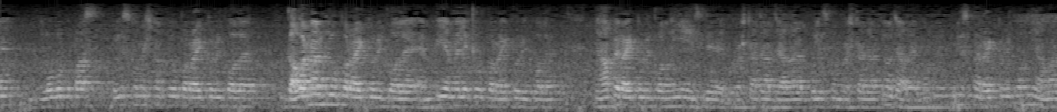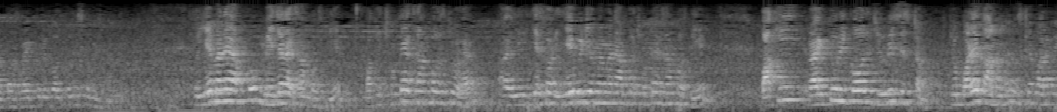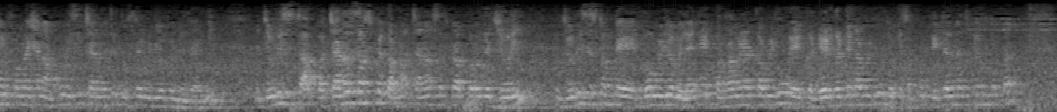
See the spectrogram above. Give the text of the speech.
लोगों के पास पुलिस कमिश्नर के ऊपर राइट टू रिकॉल है गवर्नर के ऊपर राइट टू रिकॉल है एमपी एमएलए के ऊपर राइट टू रिकॉल है। यहाँ पे राइट टू रिकॉल नहीं है, इसलिए भ्रष्टाचार ज़्यादा है, पुलिस में भ्रष्टाचार क्यों ज़्यादा है? क्योंकि पुलिस में राइट टू रिकॉल नहीं है, हमारे पास right to recall police commissioner है। तो ये मैंने आपको मेजर एग्जाम्पल्स दिए। बाकी छोटे एग्जाम्पल्स जो है ये ये वीडियो में मैंने आपको छोटे एग्जाम्पल्स दिए। बाकी right to recall jury system जो बड़े कानून है, उसके बारे में इंफॉर्मेशन आपको इसी चैनल के दूसरे वीडियो पे मिल जाएगी। ज्यूरी आप चैनल सर्च पे करना चैनल सर्च पे आप करोगे ज्यूरी तो ज्यूरी सिस्टम पे दो वीडियो मिलेंगे, एक पंद्रह मिनट का वीडियो एक डेढ़ घंटे का वीडियो जो कि सब कुछ डिटेल में एक्सप्लेन करता है।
